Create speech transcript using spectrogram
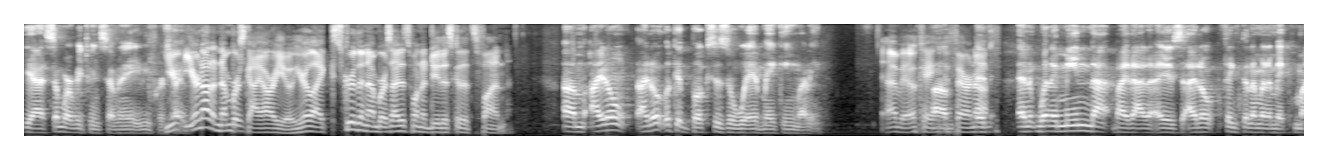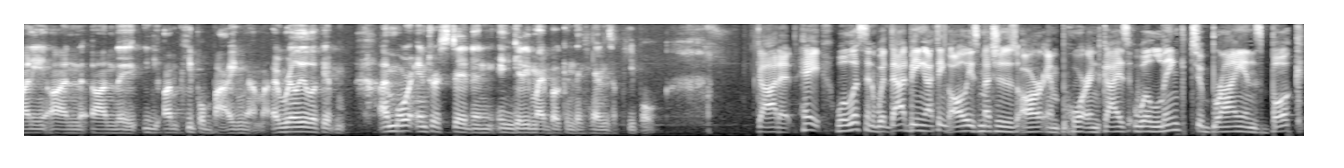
Yeah, somewhere between seven and eighty percent. You're, you're not a numbers guy, are you? You're like, screw the numbers. I just want to do this because it's fun. Um, I don't. I don't look at books as a way of making money. I mean, okay, um, fair And, enough. and what I mean that by that is, I don't think that I'm going to make money on on the on people buying them. I really look at. I'm more interested in in getting my book in the hands of people. Got it. Hey, well, listen, with that being, I think all these messages are important. Guys, we'll link to Brian's book,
